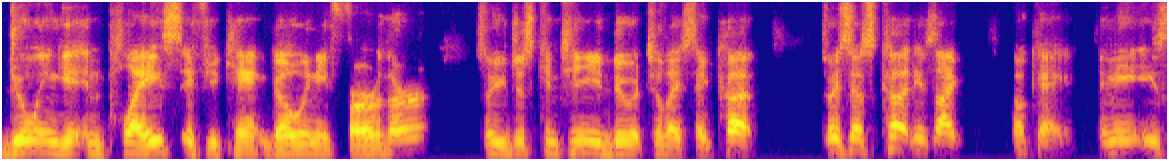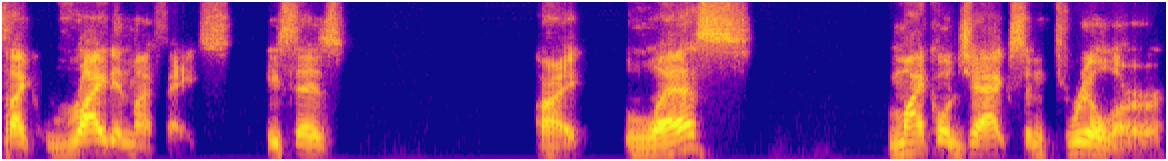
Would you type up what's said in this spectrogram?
doing it in place if you can't go any further. So you just continue to do it till they say cut. So he says cut, and he's like, okay. And he, he's like right in my face. He says, All right, less Michael Jackson thriller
